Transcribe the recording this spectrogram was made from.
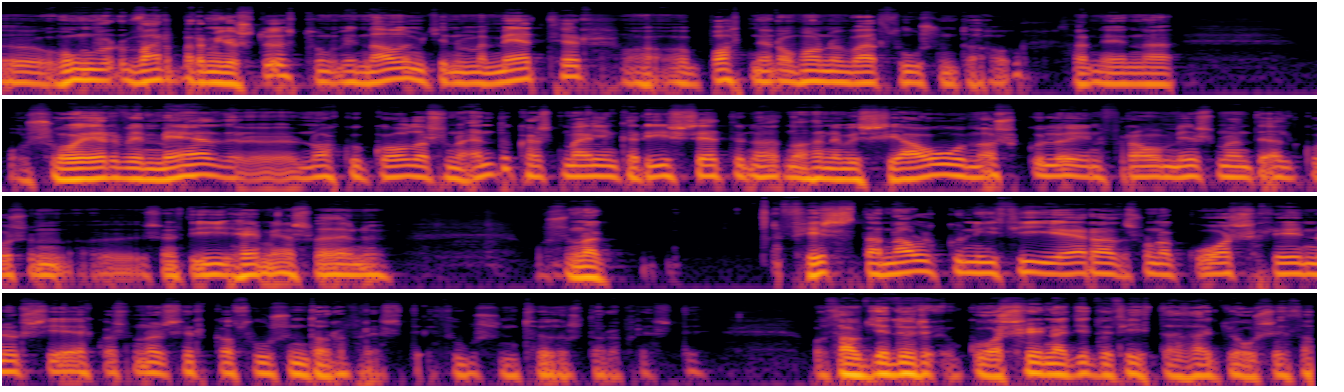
uh, hún var bara mjög stutt, hún, við náðum ekki nema meter og, og botnir á honum var 1000 ár, þannig að og svo erum við með eh, nokkuð góðar svona endurkastmælingar í setinu þarna þannig að við sjáum öskulögin frá mismandi eldgóðsum eh, í heimiðasveðinu og svona fyrsta nálgun í því er að svona góðsrinur sé eitthvað svona cirka 1000 ára fresti, 1000-2000 ára fresti. Og þá getur góðsrina getur þýtt að það gjósi þá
